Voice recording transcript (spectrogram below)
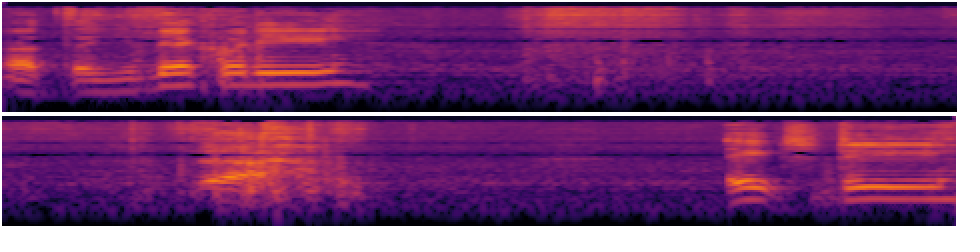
Got the Ubiquiti. Ugh. HD.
